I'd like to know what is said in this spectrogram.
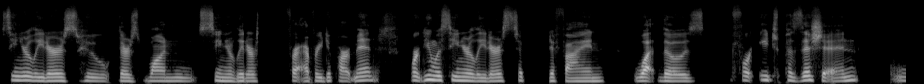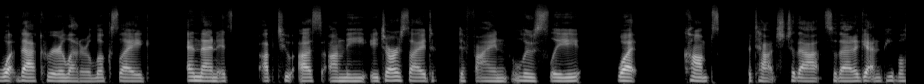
senior leaders who there's one senior leader for every department, working with senior leaders to define what those for each position, what that career ladder looks like and then it's up to us on the HR side to define loosely what comps attached to that so that again people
